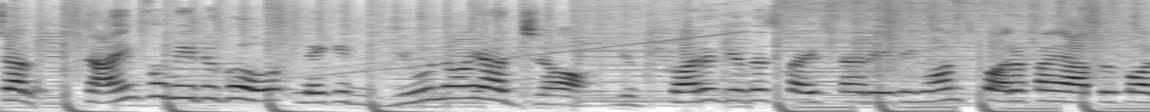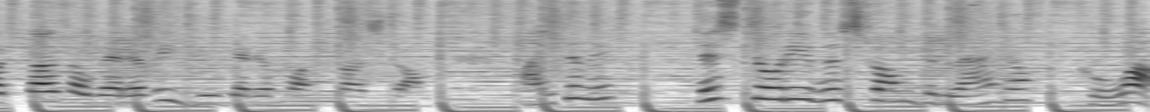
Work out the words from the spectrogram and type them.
Chalo, time for me to go. Lekin you know your job. You've got to give us five star rating on Spotify, Apple Podcasts, or wherever you get your podcast from. By the way, this story was from the land of Goa.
